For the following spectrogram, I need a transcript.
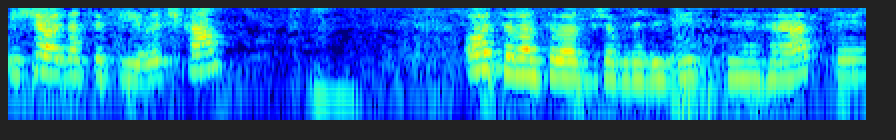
І ще одна сопілочка. Оце ланцелот вже буде діти грати.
